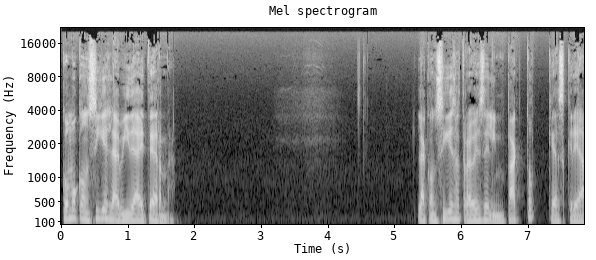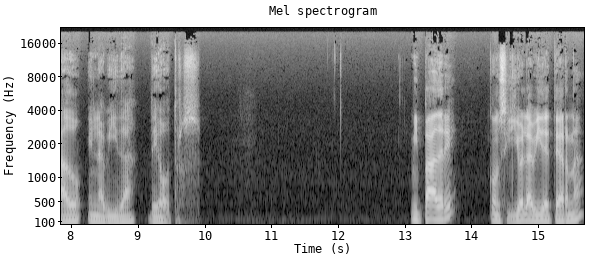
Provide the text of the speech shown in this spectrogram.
¿Cómo consigues la vida eterna? La consigues a través del impacto que has creado en la vida de otros. Mi padre consiguió la vida eterna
